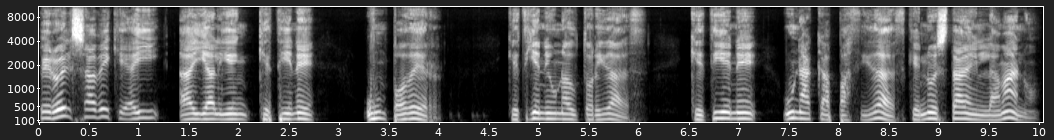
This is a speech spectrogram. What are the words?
pero él sabe que ahí hay alguien que tiene un poder, que tiene una autoridad, que tiene una capacidad que no está en la mano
